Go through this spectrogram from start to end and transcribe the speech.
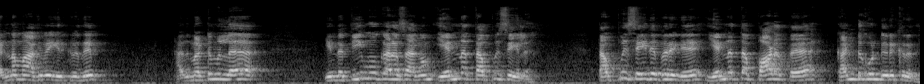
எண்ணமாகவே இருக்கிறது. அது மட்டும் இல்ல இந்த திமுக அரசாங்கம் என்ன தப்பு செய்யல? தப்பு செய்த பிறகு என்னத்த பாடத்தை கண்டு கொண்டு இருக்கிறது?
